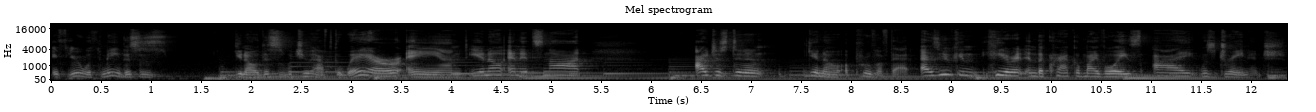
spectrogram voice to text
if you're with me this is you know this is what you have to wear. And you know and it's not i just didn't you know approve of that. As you can hear it in the crack of my voice i was drainage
